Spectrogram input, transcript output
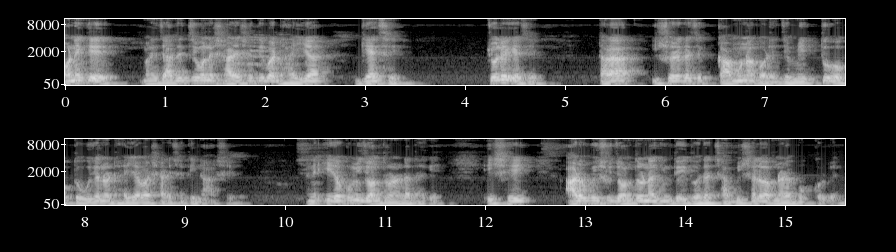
অনেকে মানে যাদের জীবনে সাড়ে সাথী বা ঢাইয়া গেছে, চলে গেছে, তারা ঈশ্বরের কাছে কামনা করে যে মৃত্যু হোক, তবু যেন ঢাইয়া বা সাড়ে সাথী না আসে। মানে এরকমই যন্ত্রণাটা থাকে। এই সেই আরও বেশি যন্ত্রণা কিন্তু এই দু হাজার ছাব্বিশ সালেও আপনারা ভোগ করবেন।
